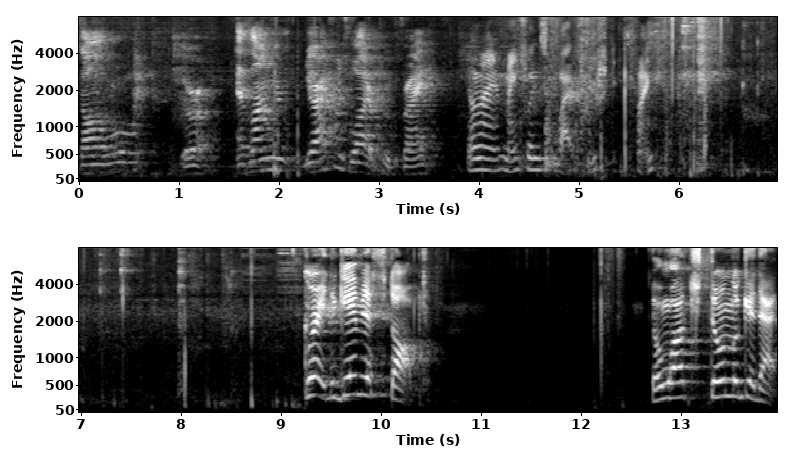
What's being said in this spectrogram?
So, your as long as your iPhone's waterproof, right? No, my my phone's waterproof. It's fine. Great, the game just stopped. Don't watch. Don't look at that.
